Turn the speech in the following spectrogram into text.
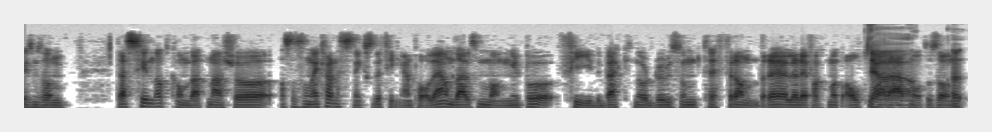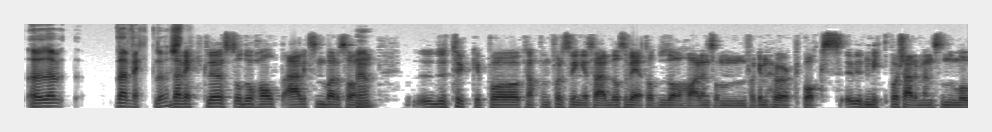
liksom sånn det er synd at combaten er så altså sånn, Jeg klarer nesten ikke å sette fingeren på det, Om det er liksom mangel på feedback når du liksom treffer andre, eller det faktum at alt bare ja, er på en måte sånn Det er, det er vektløst. Det er vektløst, og du alt er liksom bare sånn ja du trykker på knappen for å svinge sverdet, og så vet du at du da har en sånn fucking hurtbox midt på skjermen som du må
